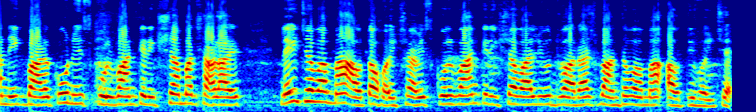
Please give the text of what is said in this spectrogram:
અનેક બાળકોને સ્કૂલ વાન કે રિક્ષામાં શાળાએ લઈ જવામાં આવતા હોય છે. આવી સ્કૂલ વાન કે રિક્ષાવાલીઓ દ્વારા જ બાંધવામાં આવતી હોય છે.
